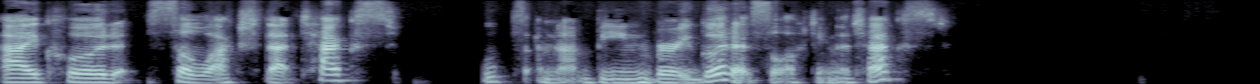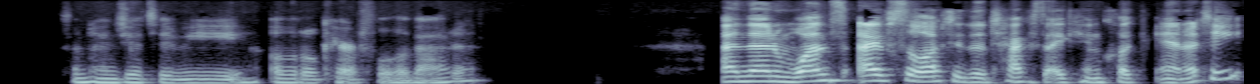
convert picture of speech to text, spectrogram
I could select that text. Oops, I'm not being very good at selecting the text. Sometimes you have to be a little careful about it. And then once I've selected the text, I can click annotate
